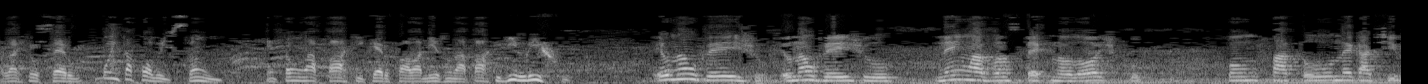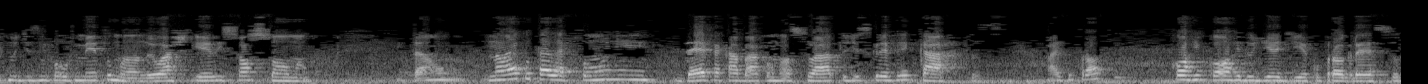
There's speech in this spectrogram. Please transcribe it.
elas trouxeram muita poluição. Então na parte, quero falar mesmo na parte de lixo. Eu não vejo, eu não vejo nenhum avanço tecnológico como fator negativo no desenvolvimento humano. Eu acho que eles só somam. Então, não é que o telefone deve acabar com o nosso hábito de escrever cartas, mas o próprio corre-corre do dia a dia que o progresso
